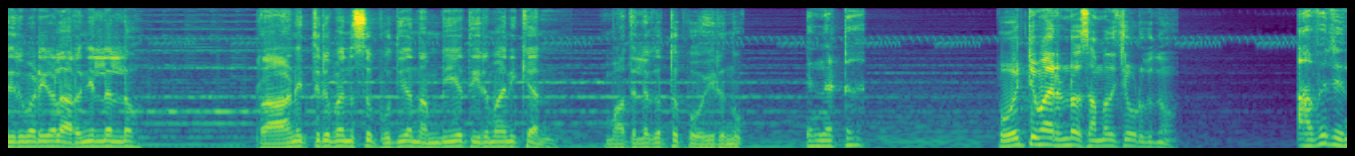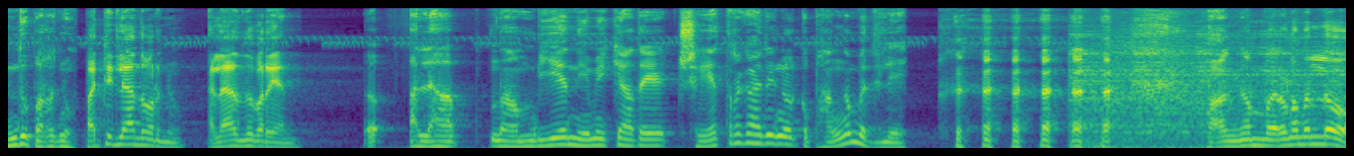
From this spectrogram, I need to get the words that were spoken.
തിരുവടികൾ അറിഞ്ഞില്ലല്ലോ. റാണി തിരുമനസ് പുതിയ നമ്പിയെ തീരുമാനിക്കാൻ മതിലകത്ത് പോയിരുന്നു. എന്നിട്ട്? പോറ്റുമാരുണ്ടോ സമ്മതിച്ചു കൊടുക്കുന്നു? അവരെന്തു പറഞ്ഞു? പറ്റില്ല എന്ന് പറഞ്ഞു. അല്ലാതെന്ന് പറയാൻ? അല്ല നമ്പിയെ നിയമിക്കാതെ ക്ഷേത്രകാര്യങ്ങൾക്ക് ഭംഗം വരില്ലേ? ഭംഗം വരണമല്ലോ.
